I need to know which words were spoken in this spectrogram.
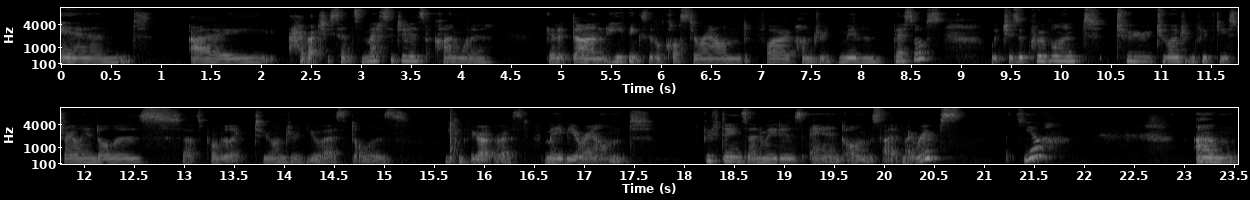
and I have actually sent some messages. I kind of want to get it done. He thinks it'll cost around 500 mil pesos, which is equivalent to 250 Australian dollars. So that's probably like 200 US dollars. You can figure out the rest. Maybe around 15 centimeters and on the side of my ribs, here. Um,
